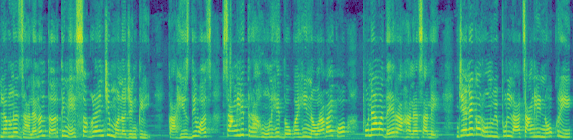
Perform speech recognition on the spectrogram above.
लग्न झाल्यानंतर तिने सगळ्यांची मनं जिंकली. काहीच दिवस सांगलीत राहून हे दोघंही नवरा बायको पुण्यामध्ये राहण्यास आले. जेणेकरून विपुलला चांगली नोकरी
